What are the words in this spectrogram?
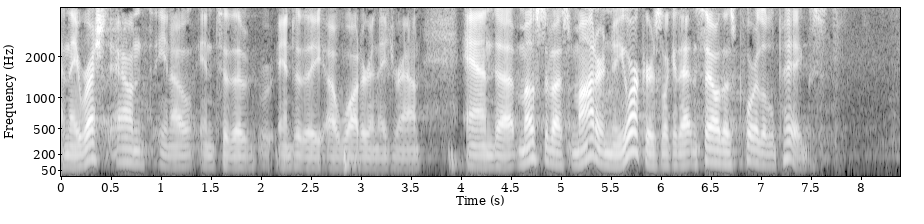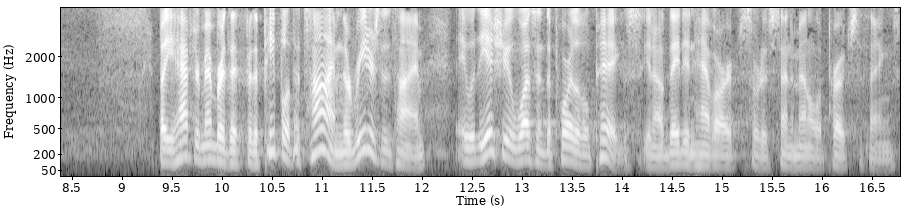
and they rush down, you know, into the, into the uh, water and they drown. And uh, most of us modern New Yorkers look at that and say, oh, those poor little pigs. But you have to remember that for the people at the time, the readers at the time, it, the issue wasn't the poor little pigs. You know, they didn't have our sort of sentimental approach to things.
